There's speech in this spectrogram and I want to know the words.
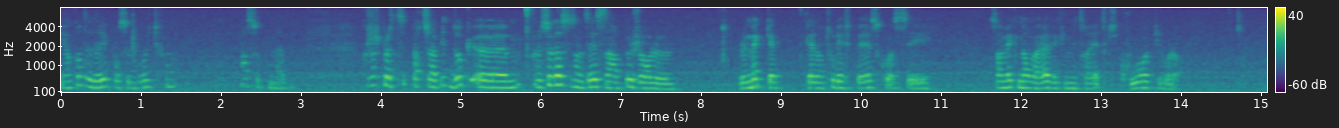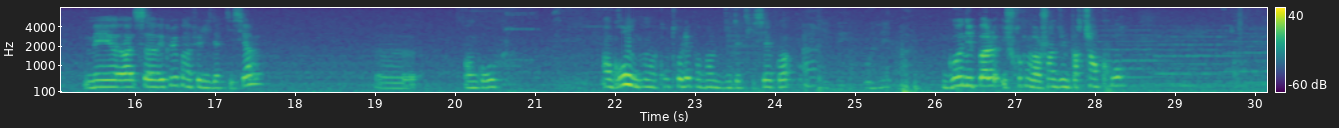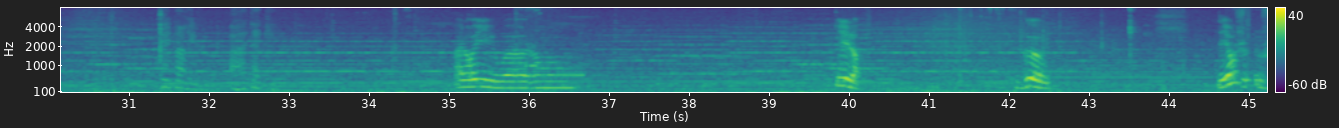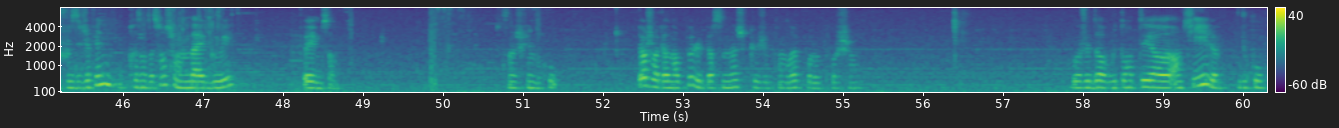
Et encore désolé pour ce bruit de fond insoutenable. Recherche partie, partie rapide. Donc, euh, le soldat 76, c'est un peu genre le, le mec qui a, dans tous les FPS, quoi. C'est un mec normal avec une mitraillette qui court, et puis voilà. Mais euh, c'est avec lui qu'on a fait le didacticiel. Euh, en gros, en gros, on, on a contrôlé pendant le didacticiel, quoi. Go Népal, et je crois qu'on va rejoindre une partie en cours. Alors il est où agent Il est là. Go D'ailleurs, je, vous ai déjà fait une présentation sur Magri. Oui, il me semble. Ça, filme beaucoup. D'ailleurs, je regarde un peu le personnage que je prendrai pour le prochain. Bon, je dois vous tenter euh, un petit heal, du coup.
